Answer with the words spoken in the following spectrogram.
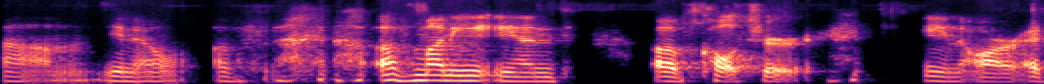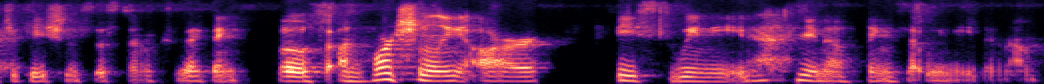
um, you know, of, of money and of culture in our education system, because I think both unfortunately are feast we need, you know, things that we need in them.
